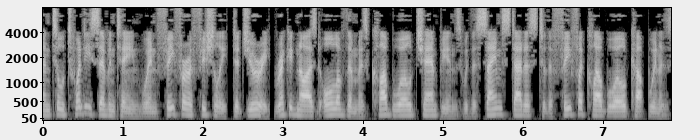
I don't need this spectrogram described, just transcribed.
until 2017 when FIFA officially de jure recognized all of them as Club World Champions with the same status to the FIFA Club World Cup winners.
